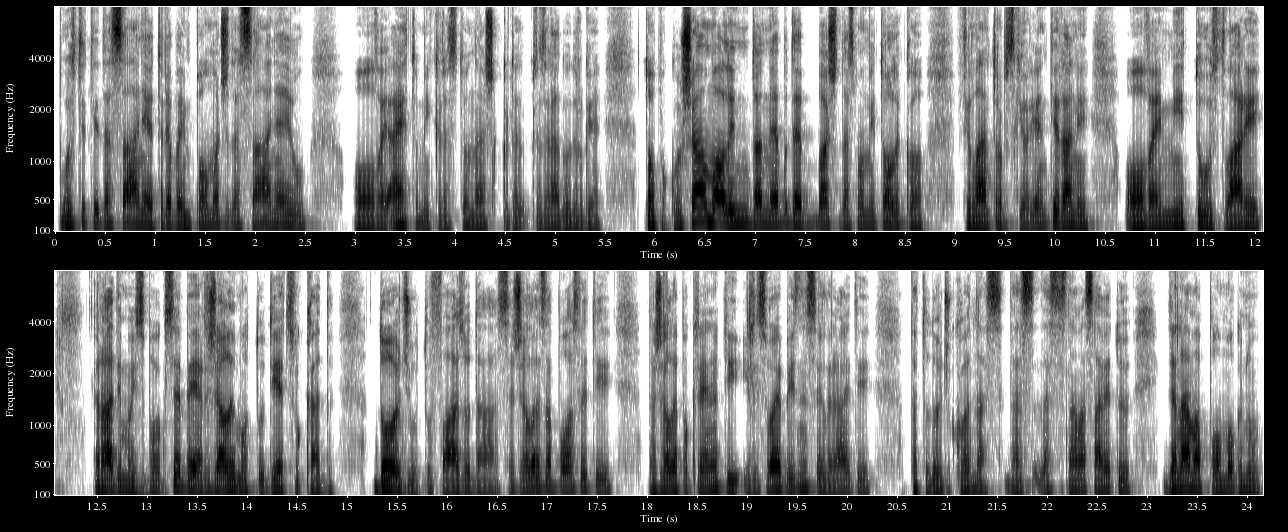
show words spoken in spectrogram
pustiti da sanjaju, treba im pomoći da sanjaju, Ovaj, a eto, mi kroz, tu naš, kroz rad udruge to pokušavamo, ali da ne bude baš da smo mi toliko filantropski orijentirani, ovaj, mi tu u stvari radimo i zbog sebe jer želimo tu djecu kad dođu u tu fazu da se žele zaposliti, da žele pokrenuti ili svoje biznise ili raditi, da to dođu kod nas, da, da se s nama savjetuju da nama pomognu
